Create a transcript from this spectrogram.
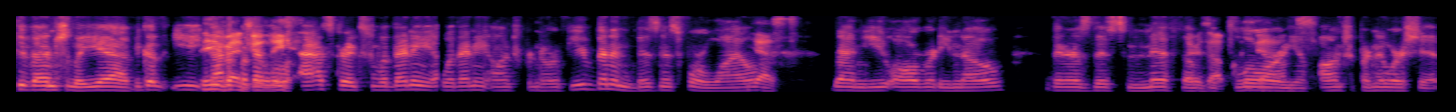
eventually, yeah, because you gotta put that little Eventually. asterisk with any with any entrepreneur. If you've been in business for a while, Yes. then you already know there's this myth of There's the glory of entrepreneurship,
